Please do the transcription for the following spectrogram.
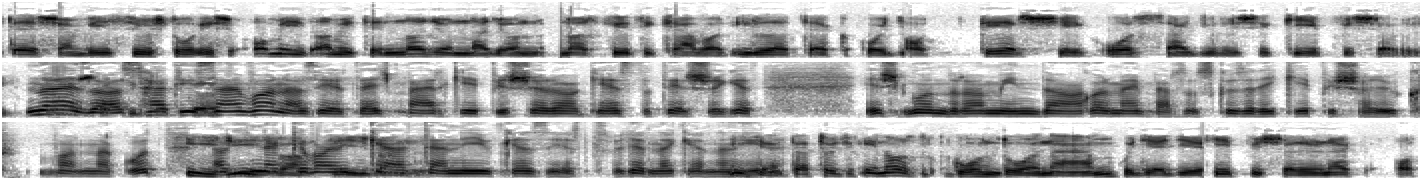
teljesen vészjóstó, és amit, amit én nagyon-nagyon nagy kritikával illetek, hogy a térség országgyűlési képviselői. Na ez az, hát hiszen van azért egy pár képviselő, aki ezt a térséget, és gondolom mind a kormánypárthoz közeli képviselők vannak ott, így, akiknek van, valamit kell van. tenniük ezért, hogy ennek ellenére. Igen, tehát hogy én azt gondolnám, hogy egy képviselőnek a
